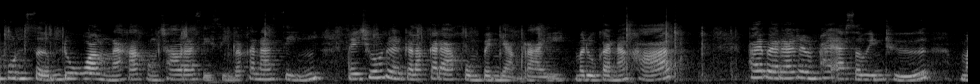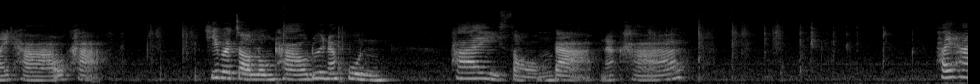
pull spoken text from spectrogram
ำบุญเสริมดวงนะคะ ของชาวราศีสิงห์ละคณะสิงห์ในช่วงเดือนกรกฎาคมเป็นอย่างไร มาดูกันนะคะไพ่ใบแรกจะเป็นไพ่อัศวินถือไม้เท้าค่ะ ชีพจรลงเท้าด้วยนะคุณไพ่สองดาบนะคะไพ่ห้า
